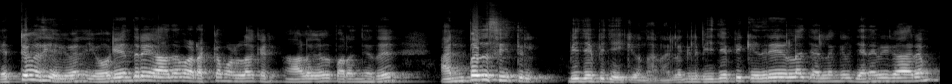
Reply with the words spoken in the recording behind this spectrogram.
ഏറ്റവും അധികം യോഗേന്ദ്ര യാദവ് അടക്കമുള്ള ആളുകൾ പറഞ്ഞത് അൻപത് സീറ്റിൽ ബി ജെ പി ജയിക്കുമെന്നാണ്. അല്ലെങ്കിൽ ബി ജെ പിക്കെതിരെയുള്ള അല്ലെങ്കിൽ ജനവികാരം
